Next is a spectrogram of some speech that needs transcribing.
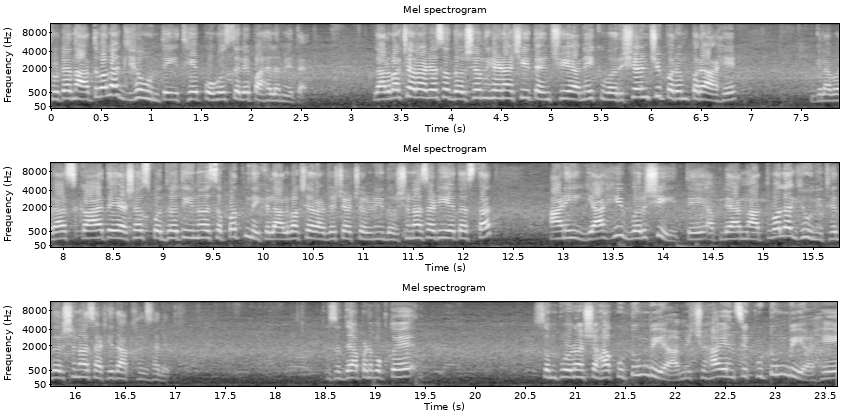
छोट्या नातवाला घेऊन ते इथे पोहोचलेले पाहायला मिळत आहेत. लालबागच्या राजाचं दर्शन घेण्याची त्यांची अनेक वर्षांची परंपरा आहे. गेला बराच काळ ते अशाच पद्धतीनं सपत्निक लालबागच्या राजाच्या चरणी दर्शनासाठी येत असतात. आणि याही वर्षी ते आपल्या नातवाला घेऊन इथे दर्शनासाठी दाखल झाले. सध्या आपण बघतोय संपूर्ण शहा कुटुंबीय अमित शहा यांचे कुटुंबीय हे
